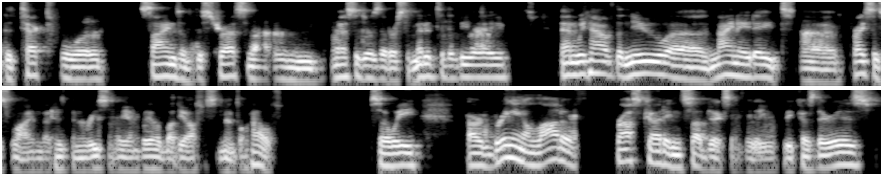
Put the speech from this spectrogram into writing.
detect for signs of distress in messages that are submitted to the VA. And we have the new uh, 988 uh, crisis line that has been recently unveiled by the Office of Mental Health. So we are bringing a lot of cross-cutting subjects, I believe, because there is,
